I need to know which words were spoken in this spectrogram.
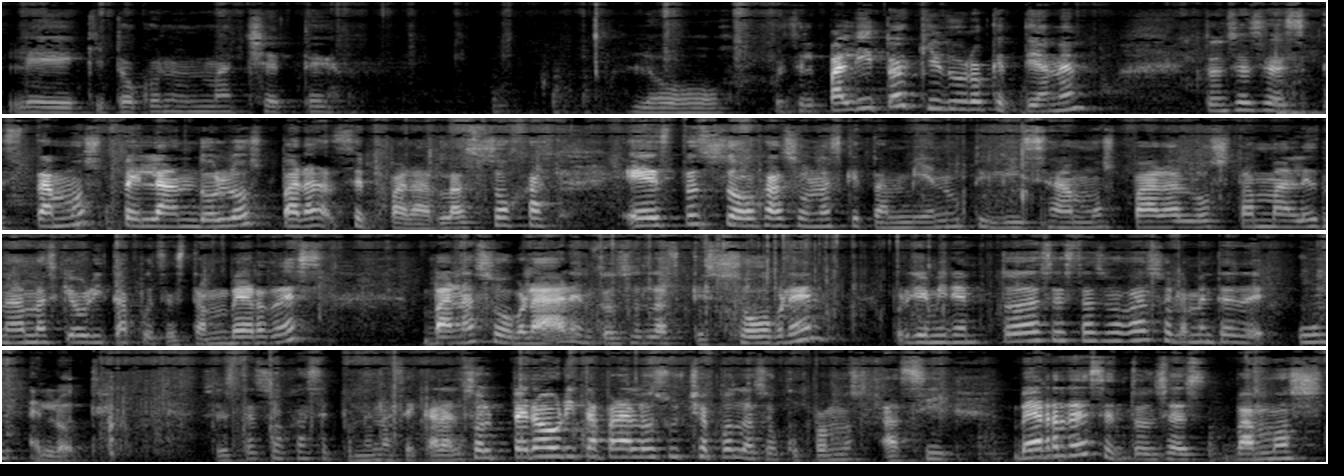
le quitó con un machete lo, pues el palito aquí duro que tienen, entonces estamos pelándolos para separar las hojas. Estas hojas son las que también utilizamos para los tamales, nada más que ahorita pues están verdes, van a sobrar, entonces las que sobren, porque miren, todas estas hojas solamente de un elote. Entonces, estas hojas se ponen a secar al sol, pero ahorita para los uchepos las ocupamos así, verdes, entonces vamos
